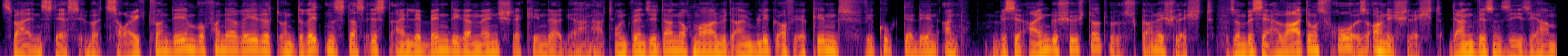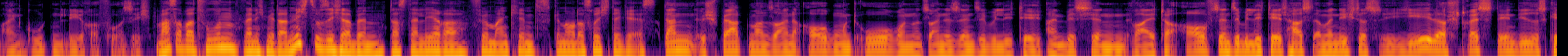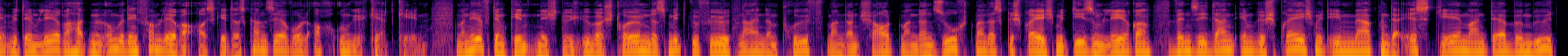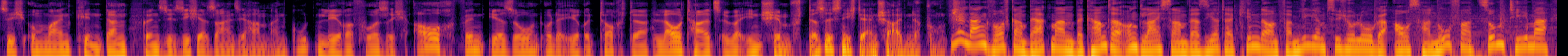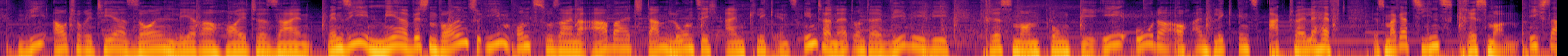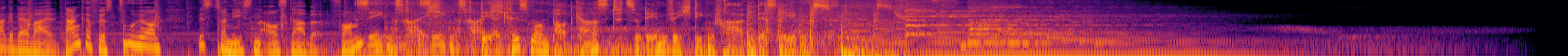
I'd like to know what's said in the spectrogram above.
zweitens, der ist überzeugt von dem, wovon er redet und drittens, das ist ein lebendiger Mensch, der Kinder gern hat. Und wenn Sie dann nochmal mit einem Blick auf Ihr Kind, wie guckt er den an? Ein bisschen eingeschüchtert ist gar nicht schlecht. So ein bisschen erwartungsfroh ist auch nicht schlecht. Dann wissen Sie, Sie haben einen guten Lehrer vor sich. Was aber tun, wenn ich mir da nicht so sicher bin, dass der Lehrer für mein Kind genau das Richtige ist? Dann sperrt man seine Augen und Ohren und seine Sensibilität ein bisschen weiter auf. Sensibilität heißt aber nicht, dass jeder Stress, den dieses Kind mit dem Lehrer hat, nun unbedingt vom Lehrer ausgeht. Das kann sehr wohl auch umgekehrt gehen. Man hilft dem Kind nicht durch überströmendes Mitgefühl. Nein, dann prüft man, dann schaut man, dann sucht man das Gespräch mit diesem Lehrer. Wenn Sie dann im Gespräch mit ihm merken, da ist jemand, der bemüht sich um mein Kind, dann können Sie sicher sein, Sie haben einen guten Lehrer vor sich, auch wenn Ihr Sohn oder Ihre Tochter lauthals über ihn schimpft. Das ist nicht der entscheidende Punkt. Vielen Dank, Wolfgang Bergmann, bekannter und gleichsam versierter Kinder- und Familienpsychologe aus Hannover zum Thema Wie autoritär sollen Lehrer heute sein? Wenn Sie mehr wissen wollen zu ihm und zu seiner Arbeit, dann lohnt sich ein Klick ins Internet unter www.chrismon.de oder auch ein Blick ins aktuelle Heft des Magazins Chrismon. Ich sage derweil Danke fürs Zuhören. Bis zur nächsten Ausgabe von Segensreich. Segensreich. Der Chrismon Podcast zu den wichtigen Fragen des Lebens.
